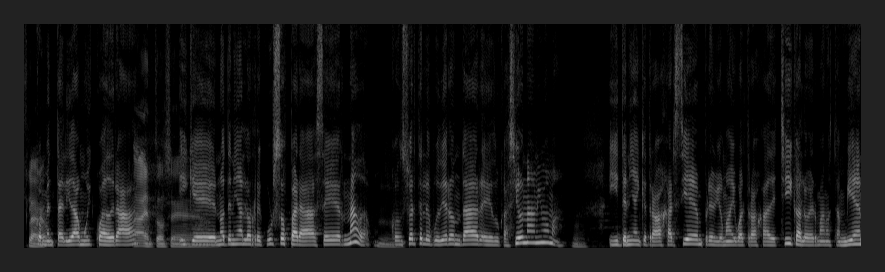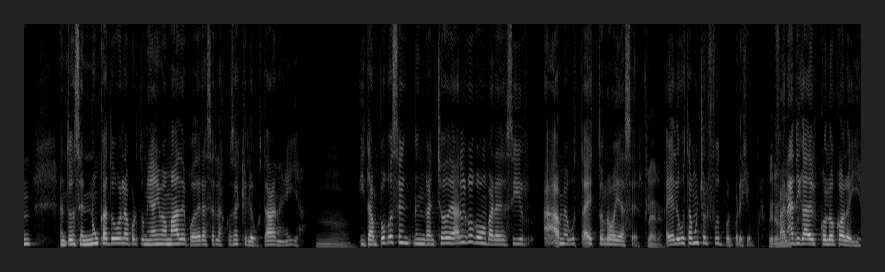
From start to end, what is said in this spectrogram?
Claro. con mentalidad muy cuadrada. Ah, entonces. y que no tenían los recursos para hacer nada. Mm. Con suerte le pudieron dar educación a mi mamá. Mm. Y tenían que trabajar siempre, mi mamá igual trabajaba de chica, los hermanos también. Entonces nunca tuvo la oportunidad mi mamá de poder hacer las cosas que le gustaban a ella. Mm, Y tampoco se en- enganchó de algo como para decir, ah, me gusta esto, lo voy a hacer. Claro. A ella le gusta mucho el fútbol, por ejemplo. Pero Fanática del Colo Colo. Y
